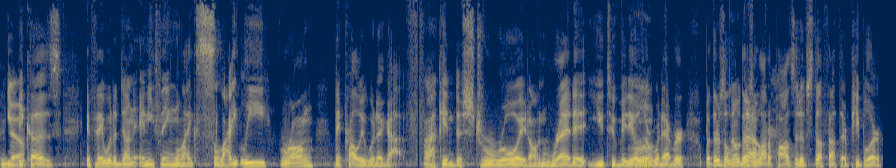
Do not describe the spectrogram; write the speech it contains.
Yeah. Because if they would have done anything like slightly wrong, they probably would have got fucking destroyed on Reddit, YouTube videos, or whatever. But there's a No there's doubt. a lot of positive stuff out there. People are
